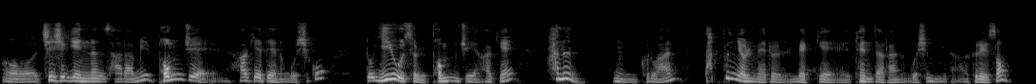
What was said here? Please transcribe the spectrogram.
어, 지식이 있는 사람이 범죄하게 되는 것이고 또 이웃을 범죄하게 하는 음, 그러한 나쁜 열매를 맺게 된다라는 것입니다. 그래서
